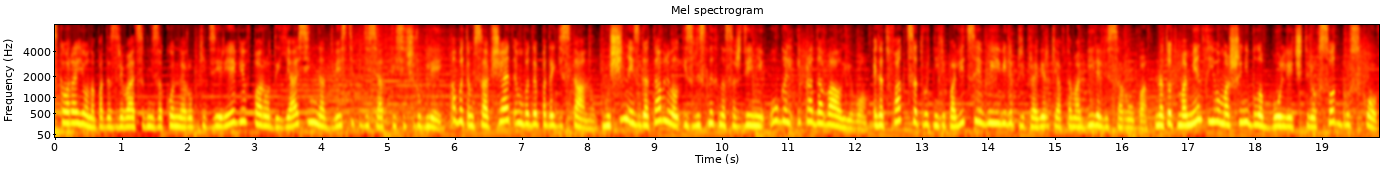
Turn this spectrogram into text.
Буйнакского района подозревается в незаконной рубке деревьев породы ясень на 250 тысяч рублей. Об этом сообщает МВД по Дагестану. Мужчина изготавливал из лесных насаждений уголь и продавал его. Этот факт сотрудники полиции выявили при проверке автомобиля лесоруба. На тот момент в его машине было более 400 брусков.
